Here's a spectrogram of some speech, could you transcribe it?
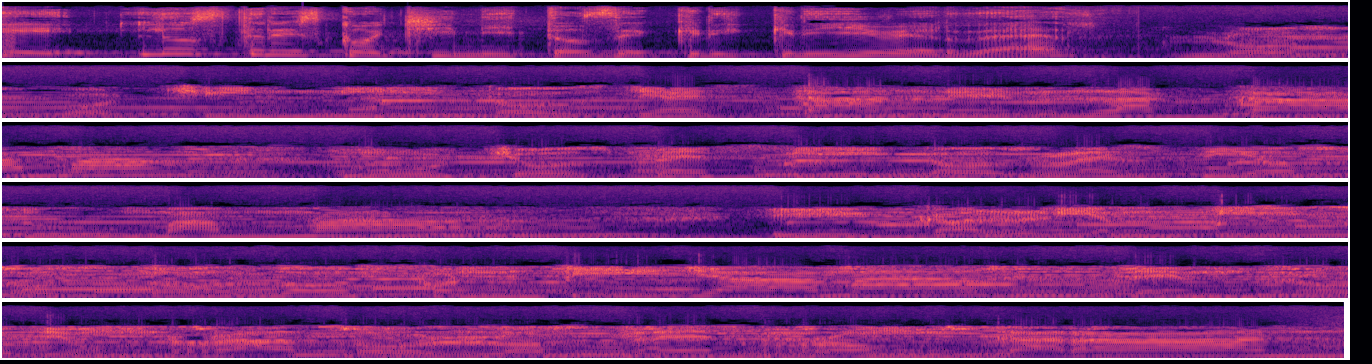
Que los tres cochinitos de Cricri, ¿verdad? Los cochinitos ya están en la cama, muchos besitos les dio su mamá y calientitos todos con pijama, dentro de un rato los tres roncarán.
